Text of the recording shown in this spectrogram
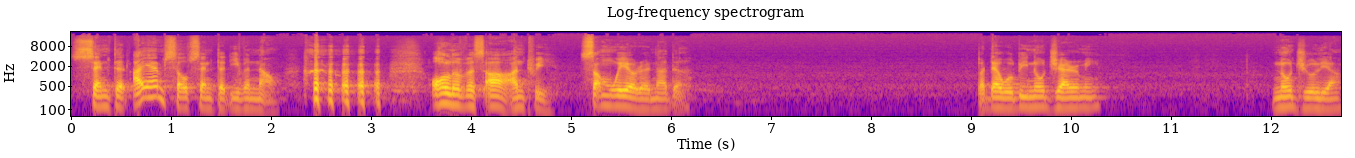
centered. I am self centered even now. All of us are, aren't we? Some way or another. But there will be no Jeremy, no Julia.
